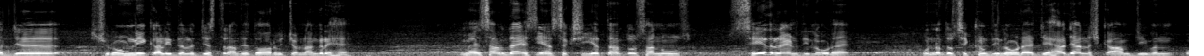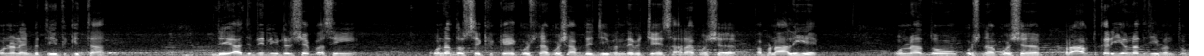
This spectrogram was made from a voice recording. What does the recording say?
ਅੱਜ ਸ਼੍ਰੋਮਣੀ ਅਕਾਲੀ ਦਲ ਜਿਸ ਤਰ੍ਹਾਂ ਦੇ ਦੌਰ ਵਿੱਚੋਂ ਲੰਘ ਰਿਹਾ ਹੈ, ਮੈਂ ਸਮਝਦਾ ਐਸੀਆਂ ਸ਼ਖਸੀਅਤਾਂ ਤੋਂ ਸਾਨੂੰ ਸੇਧ ਲੈਣ ਦੀ ਲੋੜ ਹੈ, ਉਹਨਾਂ ਤੋਂ ਸਿੱਖਣ ਦੀ ਲੋੜ ਹੈ, ਜਿਹਾ ਜਿਹਾ ਨਿਸ਼ਕਾਮ ਜੀਵਨ ਉਹਨਾਂ ਨੇ ਬਤੀਤ ਕੀਤਾ। ਜੇ ਅੱਜ ਦੀ ਲੀਡਰਸ਼ਿਪ ਅਸੀਂ ਉਹਨਾਂ ਤੋਂ ਸਿੱਖ ਕੇ ਕੁਛ ਨਾ ਕੁਛ ਆਪਣੇ ਜੀਵਨ ਦੇ ਵਿੱਚ ਇਹ ਸਾਰਾ ਕੁਝ ਅਪਣਾ ਲਈਏ, ਉਹਨਾਂ ਤੋਂ ਕੁਛ ਨਾ ਕੁਛ ਪ੍ਰਾਪਤ ਕਰੀਏ ਉਹਨਾਂ ਦੇ ਜੀਵਨ ਤੋਂ,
